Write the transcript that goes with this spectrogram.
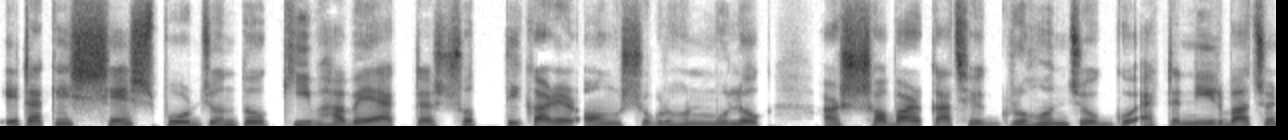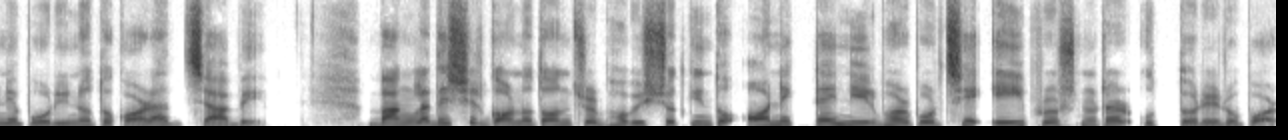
এটাকে শেষ পর্যন্ত কীভাবে একটা সত্যিকারের অংশগ্রহণমূলক আর সবার কাছে গ্রহণযোগ্য একটা নির্বাচনে পরিণত করা যাবে? বাংলাদেশের গণতন্ত্রের ভবিষ্যৎ কিন্তু অনেকটাই নির্ভর করছে এই প্রশ্নটার উত্তরের ওপর।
